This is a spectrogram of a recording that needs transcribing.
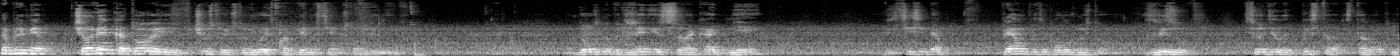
Например, человек, который чувствует, что у него есть проблемы с тем, что он ленив, должен на протяжении 40 дней вести себя прямо в противоположную сторону. Зрезут. Все делать быстро, расторопно.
